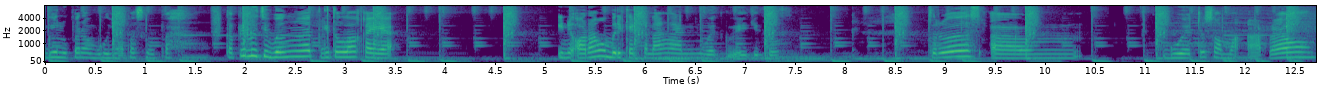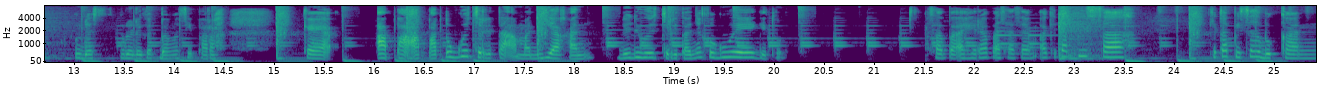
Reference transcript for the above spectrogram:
Gue lupa nama bukunya apa sumpah. Tapi lucu banget gitu loh kayak ini orang memberikan kenangan buat gue gitu. Terus um, gue tuh sama Arel udah udah deket banget sih parah. Kayak apa-apa tuh gue cerita sama dia kan. Dia juga ceritanya ke gue gitu. Sampai akhirnya pas SMA kita pisah. Kita pisah bukan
